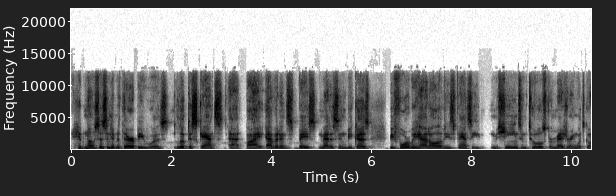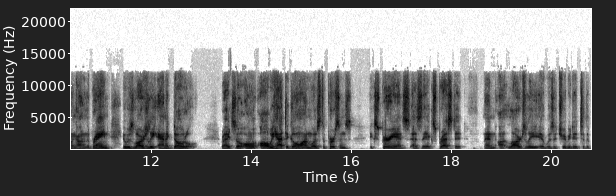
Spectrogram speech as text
hypnosis and hypnotherapy was looked askance at by evidence based medicine because before we had all of these fancy machines and tools for measuring what's going on in the brain, it was largely anecdotal, right? So all, all we had to go on was the person's experience as they expressed it. And uh, largely it was attributed to the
